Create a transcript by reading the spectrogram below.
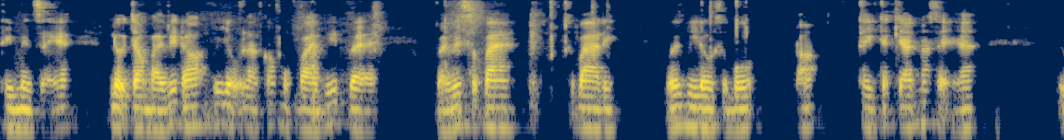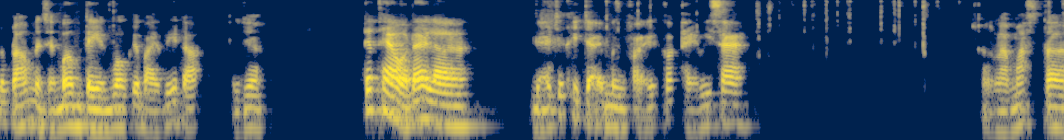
thì mình sẽ lựa chọn bài viết đó. Ví dụ là có một bài viết về, bài viết số 3 số 3 đi, với video số 4 đó, thì chắc chắn nó sẽ, lúc đó mình sẽ bơm tiền vô cái bài viết đó, được chưa? Tiếp theo ở đây là để trước khi chạy mình phải có thẻ visa hoặc là master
